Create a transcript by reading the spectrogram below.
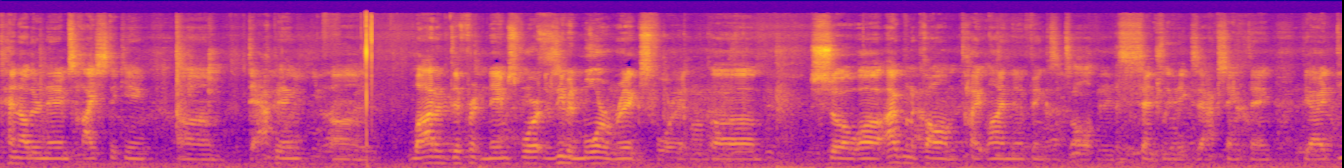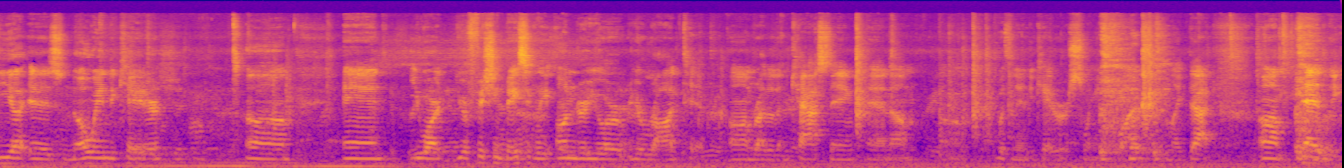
10 other names, high sticking, um, dapping, a um, lot of different names for it. There's even more rigs for it. Um, so uh, I'm going to call them tight line nymphing because it's all essentially the exact same thing. The idea is no indicator. Um, and you are you're fishing basically under your your rod tip um, rather than casting and um, um, with an indicator or swinging a fly or something like that. Um, deadly,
